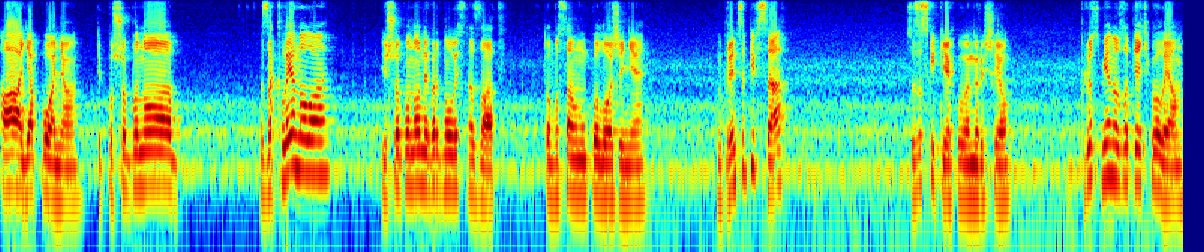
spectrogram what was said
А, я поняв. Типу, щоб воно заклинуло, і щоб воно не вернулось назад. В тому самому положенні. Ну, в принципі, все. Це за скільки хвилин вирішив? Плюс-мінус за 5 хвилин.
